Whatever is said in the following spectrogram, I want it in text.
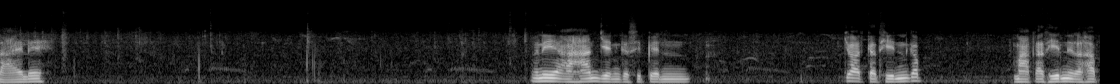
หลาย ๆ เลยมื่อนี้อาหารเย็นก็สิเป็นยอดกระถินกับหมากกระถินนี่แหละครับ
